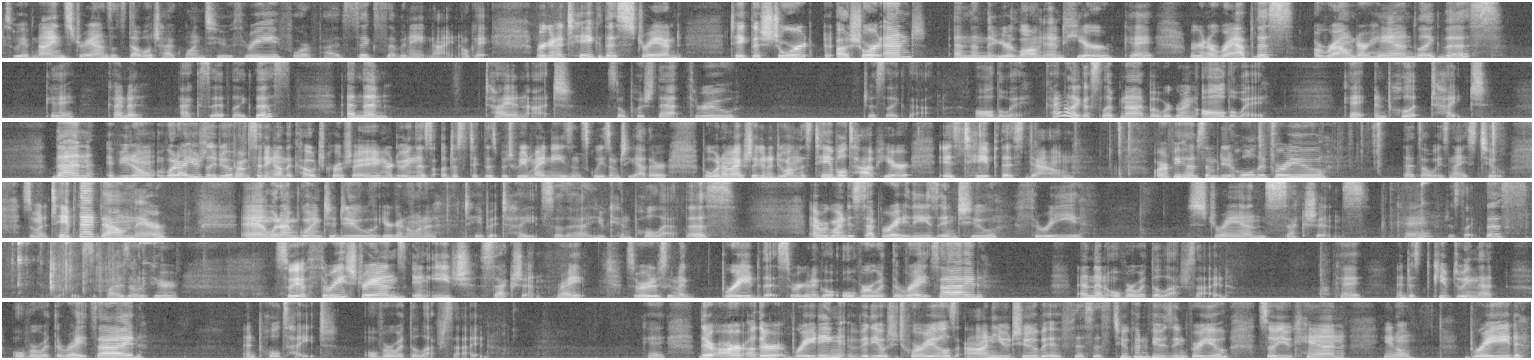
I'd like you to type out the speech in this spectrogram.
So we have nine strands. Let's double check. One, two, three, four, five, six, seven, eight, nine. Okay. We're going to take this strand, take the short, uh, short end, and then the, your long end here. Okay. We're going to wrap this around our hand like this. Okay. Kind of exit like this. And then tie a knot. So push that through just like that, all the way. Kind of like a slip knot, but we're going all the way. Okay, and pull it tight. Then, if you don't, what I usually do if I'm sitting on the couch crocheting or doing this, I'll just stick this between my knees and squeeze them together. But what I'm actually going to do on this tabletop here is tape this down. Or if you have somebody to hold it for you, that's always nice too. So I'm going to tape that down there. And what I'm going to do, you're going to want to tape it tight so that you can pull at this. And we're going to separate these into three strand sections. Okay, just like this. Get all these supplies out of here. So we have three strands in each section, right? So we're just going to braid this. So we're going to go over with the right side and then over with the left side. Okay, and just keep doing that over with the right side and pull tight over with the left side. Okay, there are other braiding video tutorials on YouTube if this is too confusing for you. So you can, you know, braid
